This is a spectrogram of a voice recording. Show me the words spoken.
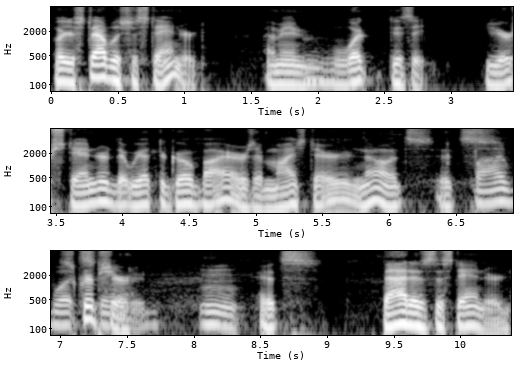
Well, you establish a standard. I mean, what is it? Your standard that we have to go by, or is it my standard? No, it's it's By what scripture. standard? Mm. It's that is the standard.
